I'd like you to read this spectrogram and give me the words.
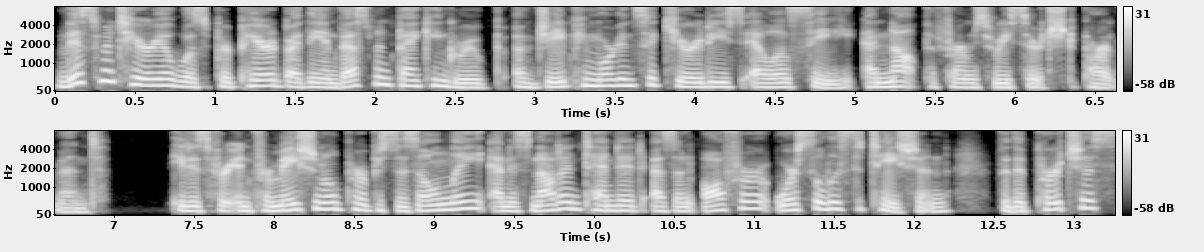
This material was prepared by the investment banking group of JPMorgan Securities LLC and not the firm's research department. It is for informational purposes only and is not intended as an offer or solicitation for the purchase,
